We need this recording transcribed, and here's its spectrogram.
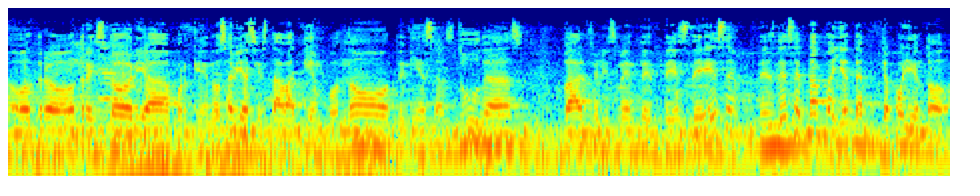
otro, otra historia, porque no sabía si estaba a tiempo o no, tenía esas dudas. Val, felizmente, desde, ese, desde esa etapa ya te, te apoya en todo,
